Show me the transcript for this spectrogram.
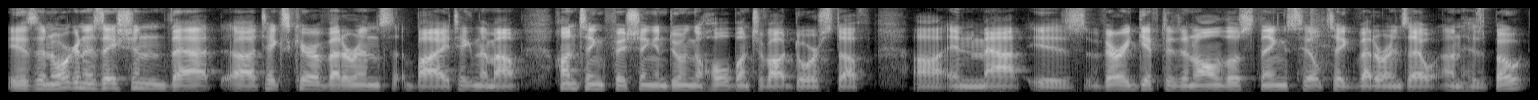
is an organization that uh, takes care of veterans by taking them out hunting, fishing, and doing a whole bunch of outdoor stuff. Uh, and Matt is very gifted in all of those things. He'll take veterans out on his boat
